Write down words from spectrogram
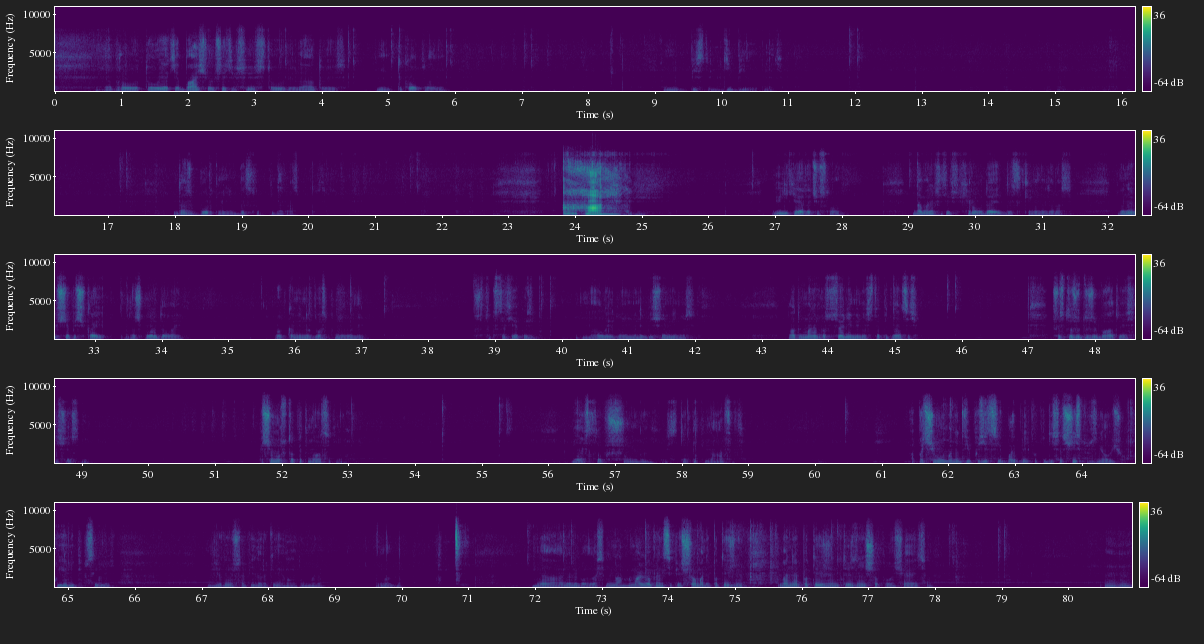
е, Про те, як я бачив вообще цю всю історію, да, тобто, ну, такого плану. Ну, бісти дебіли, блядь. Дашборд мені быстро підарас показав. Видите это число? Да, мене, кстати, все херово, да, і диски мене зараз. Мене вообще почекай дашборд давай. Робка мінус 2,5. Що, кстати, якось мало, я думаю, в мене більше мінус. Ладно, в мене просто сьогодні мінус 115. Щось теж дуже багато, якщо чесно. Почему 115 нахуй? Стоп, шо нахуй? 115? А почему у мене дві позиції бай, блядь, по 56 тут зняли? Чё, охуели пипсы, блядь? Две, конечно, пидорки, я вам говорю. Ладно. Да, не любилося. Ну, нормально, в принципі, що в мене по тижню? У мене по тиждень, тиждень що виходить? Угу.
